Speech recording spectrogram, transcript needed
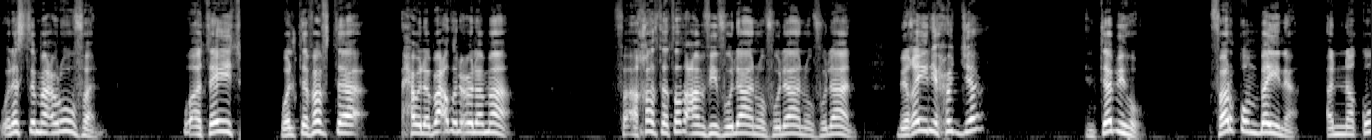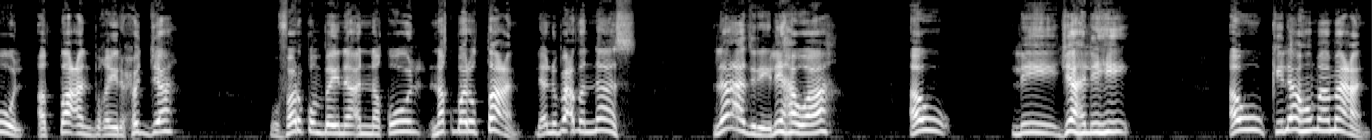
ولست معروفا وأتيت والتففت حول بعض العلماء فأخذت تطعن في فلان وفلان وفلان بغير حجة. انتبهوا فرق بين أن نقول الطعن بغير حجة وفرق بين أن نقول نقبل الطعن لأن بعض الناس لا أدري لهواه أو لجهله أو كلاهما معا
